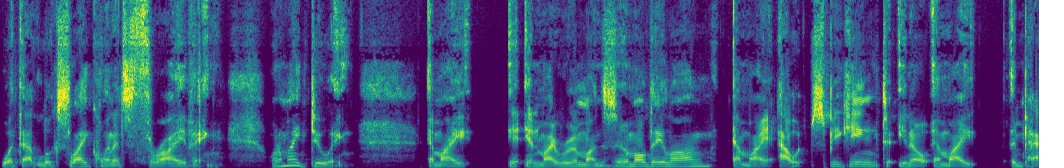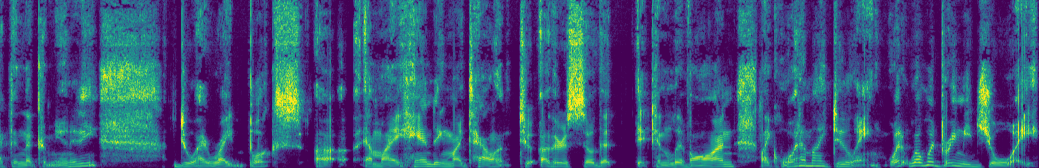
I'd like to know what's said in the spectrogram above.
what that looks like when it's thriving. What am I doing? Am I in my room on Zoom all day long? Am I out speaking to, you know, am I impacting the community? Do I write books? Uh, am I handing my talent to others so that it can live on? Like, what am I doing? What what would bring me joy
